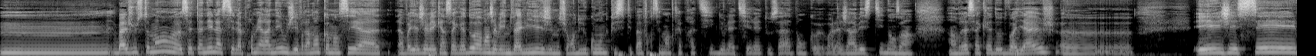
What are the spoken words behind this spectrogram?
Mmh, bah justement, euh, cette année là, c'est la première année où j'ai vraiment commencé à, voyager avec un sac à dos. Avant, j'avais une valise, je me suis rendu compte que c'était pas forcément très pratique de la tirer, tout ça. Donc euh, voilà, j'ai investi dans un, un, vrai sac à dos de voyage. Euh, et j'essaie,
